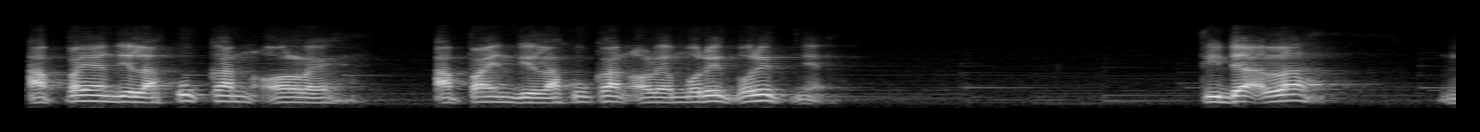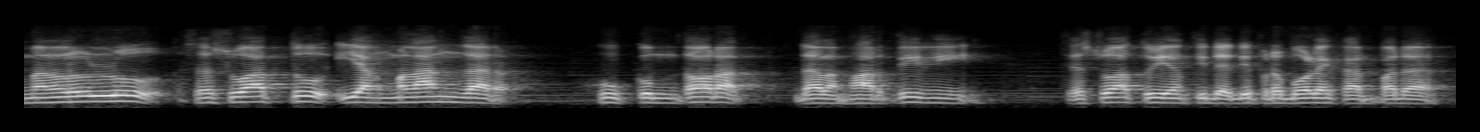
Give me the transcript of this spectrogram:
apa yang dilakukan oleh apa yang dilakukan oleh murid-muridnya tidaklah melulu sesuatu yang melanggar hukum Taurat dalam arti ini sesuatu yang tidak diperbolehkan pada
